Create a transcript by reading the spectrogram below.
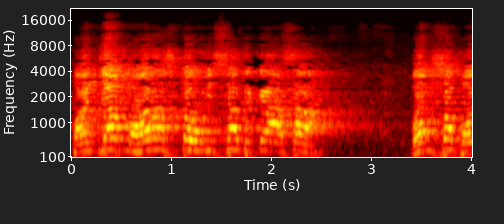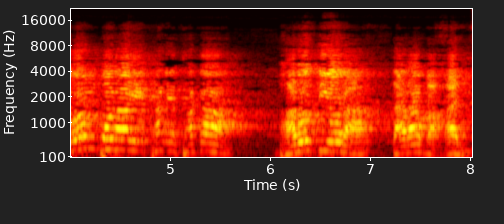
পাঞ্জাব, মহারাষ্ট্র, উড়িষ্যা থেকে আসা বংশ পরম্পরা এখানে থাকা ভারতীয়রা, তারা বাহারি।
